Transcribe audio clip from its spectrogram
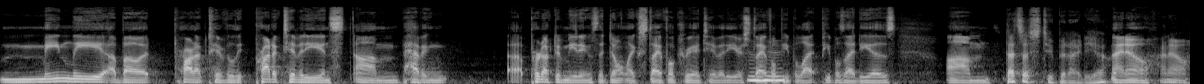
mainly about productivity, productivity, and um, having uh, productive meetings that don't like stifle creativity or stifle people people's ideas. Um, That's a stupid idea. I know, I know.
